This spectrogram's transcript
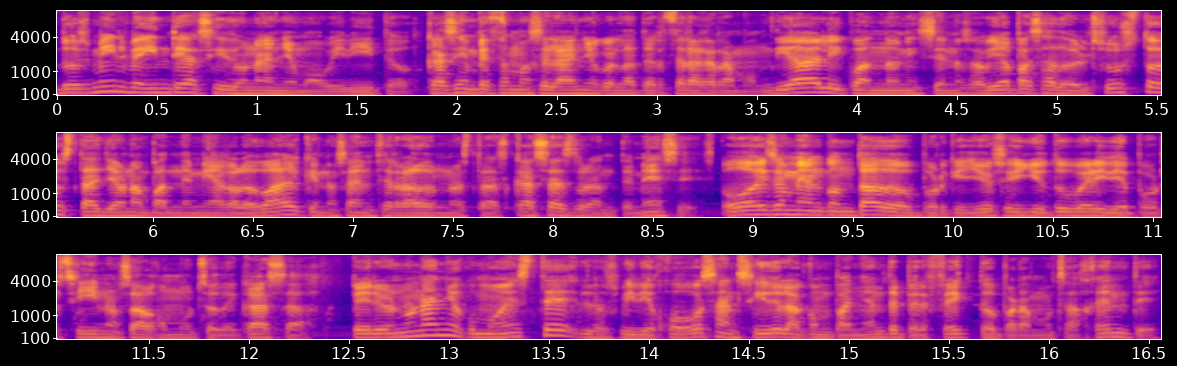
2020 ha sido un año movidito. Casi empezamos el año con la Tercera Guerra Mundial y cuando ni se nos había pasado el susto está ya una pandemia global que nos ha encerrado en nuestras casas durante meses. O eso me han contado porque yo soy youtuber y de por sí no salgo mucho de casa. Pero en un año como este, los videojuegos han sido el acompañante perfecto para mucha gente.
